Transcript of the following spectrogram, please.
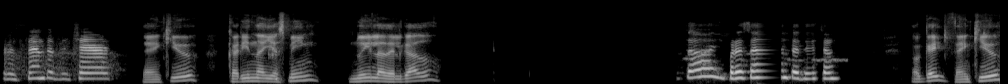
Present, teacher. Thank you. Karina Yasmín. Nuila Delgado. Estoy presente, teacher. Okay, thank you.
